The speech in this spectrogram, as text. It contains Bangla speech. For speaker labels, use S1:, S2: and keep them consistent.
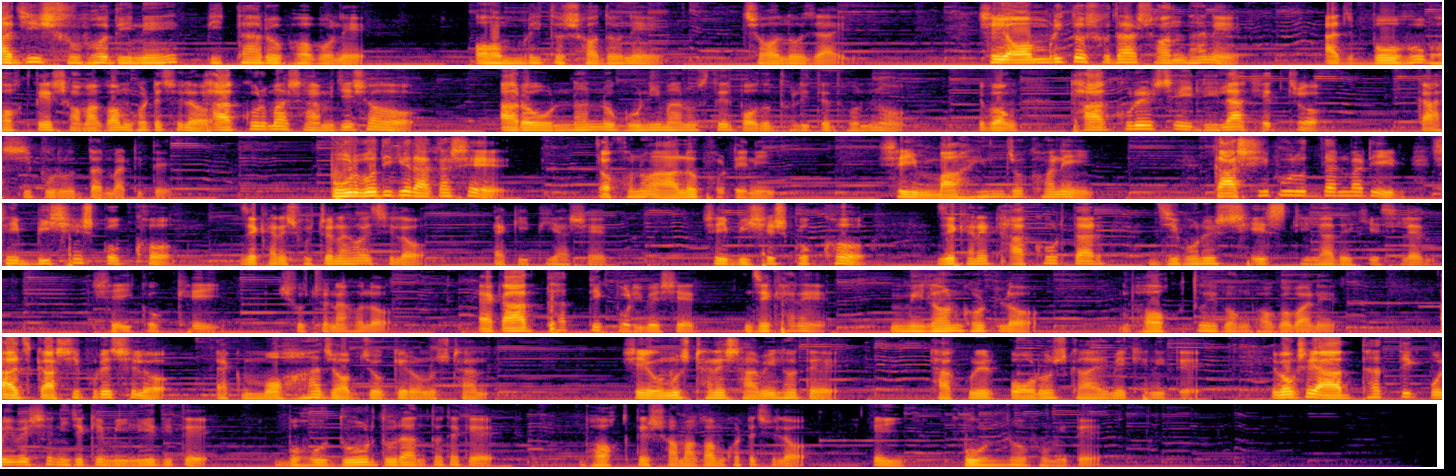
S1: আজই শুভ দিনে পিতার ভবনে অমৃত সদনে চলো যাই। সেই অমৃত সুধার সন্ধানে আজ বহু ভক্তের সমাগম ঘটেছিল। ঠাকুরমা স্বামীজি সহ আরও অন্যান্য গুণী মানুষদের পদধূলিতে ধন্য এবং ঠাকুরের সেই লীলাক্ষেত্র কাশীপুর উদ্যানবাটিতে পূর্ব দিকের আকাশে তখনও আলো ফোটেনি। সেই মাহিন্দ্র ক্ষণেই কাশীপুর উদ্যানবাটির সেই বিশেষ কক্ষ যেখানে সূচনা হয়েছিল এক ইতিহাসের। সেই বিশেষ কক্ষ যেখানে ঠাকুর তার জীবনের শেষ লীলা দেখিয়েছিলেন। সেই কক্ষেই সূচনা হলো এক আধ্যাত্মিক পরিবেশের, যেখানে মিলন ঘটল ভক্ত এবং ভগবানের। আজ কাশীপুরে ছিল এক মহাজপযজ্ঞের অনুষ্ঠান। সেই অনুষ্ঠানে সামিল হতে ঠাকুরের পরশ গায়ে মেখে নিতে এবং সেই আধ্যাত্মিক পরিবেশে নিজেকে মিলিয়ে দিতে বহু দূর দূরান্ত থেকে ভক্তের সমাগম ঘটেছিল এই পূর্ণভূমিতে।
